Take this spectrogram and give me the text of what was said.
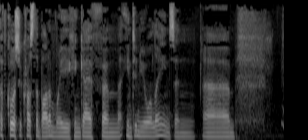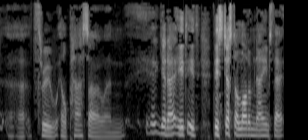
of course, across the bottom where you can go from into New Orleans and um, uh, through El Paso and you know, it, it, there's just a lot of names that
